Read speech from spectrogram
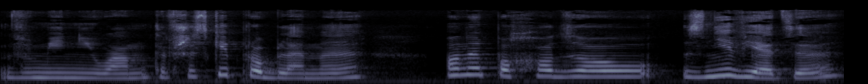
wymieniłam, te wszystkie problemy, one pochodzą z niewiedzy,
